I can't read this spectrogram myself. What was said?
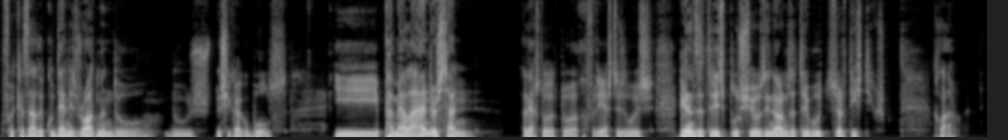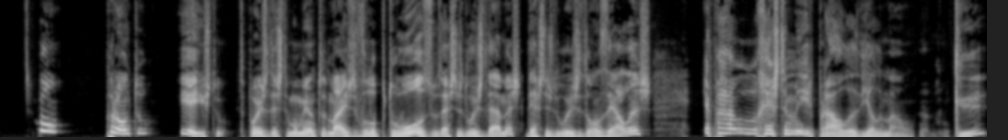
que foi casada com o Dennis Rodman do, dos, do Chicago Bulls. E Pamela Anderson. Aliás, estou, estou a referir a estas duas grandes atrizes pelos seus enormes atributos artísticos. Claro. Bom, pronto. E é isto. Depois deste momento mais voluptuoso destas duas damas, destas duas donzelas, Epá, resta-me ir para a aula de alemão, que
